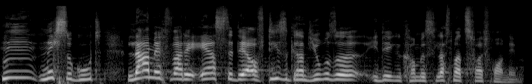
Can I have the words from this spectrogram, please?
hm, nicht so gut. Lamech war der Erste, der auf diese grandiose Idee gekommen ist, lass mal zwei Frauen nehmen.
